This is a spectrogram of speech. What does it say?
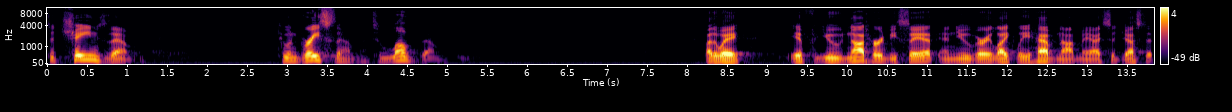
to change them, to embrace them, and to love them. By the way, if you've not heard me say it, and you very likely have not, may I suggest it?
